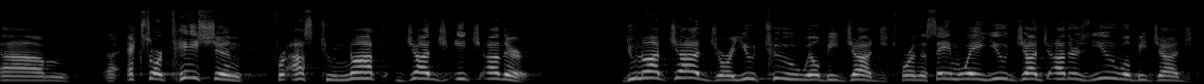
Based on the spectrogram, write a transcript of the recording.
um, uh, exhortation for us to not judge each other. Do not judge, or you too will be judged. For in the same way you judge others, you will be judged.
